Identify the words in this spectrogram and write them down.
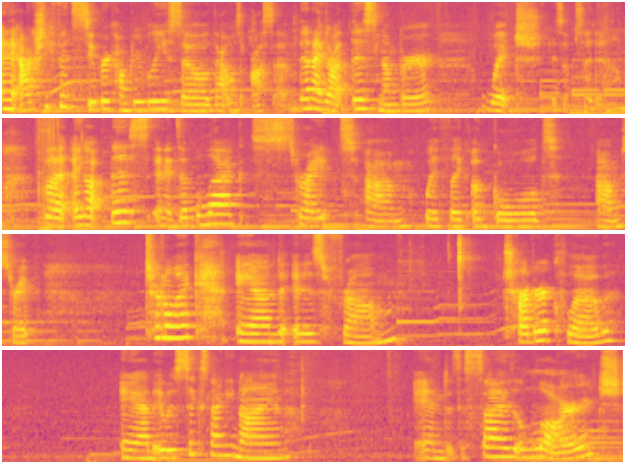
and it actually fits super comfortably so that was awesome. Then I got this number which is upside down. But I got this and it's a black striped um, with like a gold um, stripe turtleneck and it is from Charter Club and it was $6.99 and it's a size large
